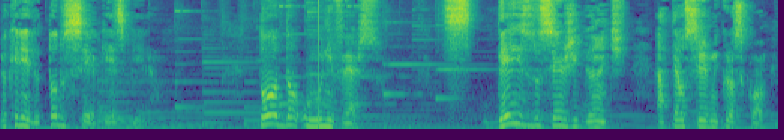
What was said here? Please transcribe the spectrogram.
Meu querido, todo ser que respira, todo o universo, desde o ser gigante até o ser microscópio,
